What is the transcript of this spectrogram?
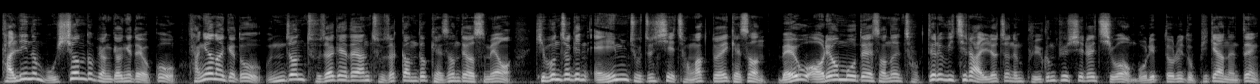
달리는 모션도 변경이 되었고 당연하게도 운전 조작에 대한 조작감도 개선되었으며 기본적인 에임 조준시 정확도의 개선 매우 어려운 모드에서는 적들의 위치를 알려주는 붉은 표시를 지워 몰입도를 높이게 하는 등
